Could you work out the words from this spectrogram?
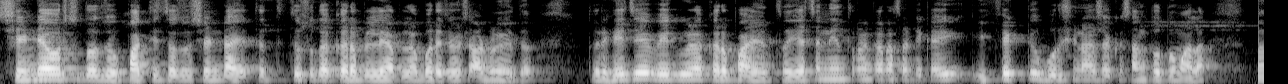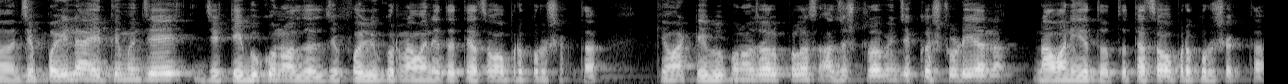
शेंड्यावर सुद्धा जो पातीचा जो शेंडा आहे तर तिथे सुद्धा करपलेले आपल्याला बऱ्याच वेळेस आढळून येतं. तर हे जे वेगवेगळ्या करपा आहेत तर याचं नियंत्रण करण्यासाठी काही इफेक्टिव्ह बुरशीनाशक सांगतो तुम्हाला. जे पहिलं आहे ते म्हणजे जे टेबुकोनॉल जे फॉल्युकर नावाने येतं त्याचा वापर करू शकता. किंवा टेब्युकोनॉझल प्लस अजोस्ट्रॉबिनचे कस्टोडिया नावाने येतं तर त्याचा वापर करू शकता.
